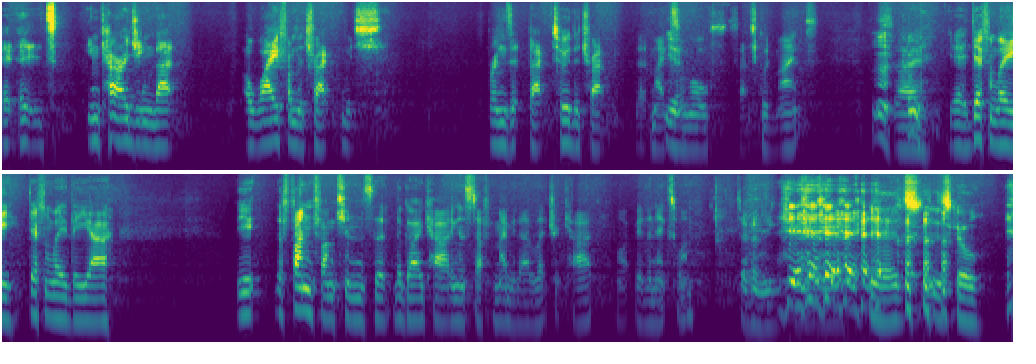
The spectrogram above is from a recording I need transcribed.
it, it's encouraging that away from the track, which brings it back to the track that makes Yeah. them all such good mates. Ah, So cool. yeah, definitely, definitely the uh, the the fun functions, the, the go karting and stuff. Maybe that electric cart might be the next one. Definitely. Yeah, it's, it's cool.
